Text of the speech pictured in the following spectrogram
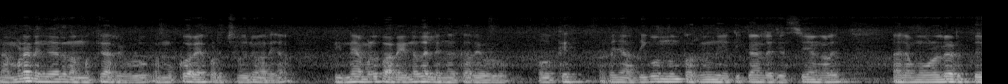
നമ്മുടെ ഇടങ്ങേറ് നമുക്കേ അറിയുള്ളൂ. നമുക്കും അറിയാം പഠിച്ചവനും അറിയാം. പിന്നെ നമ്മൾ പറയുന്നതല്ല നിങ്ങൾക്ക് അറിയുള്ളൂ. ഓക്കെ? അപ്പം ഞാൻ അധികം ഒന്നും പറഞ്ഞ് നീട്ടിക്കാനില്ല. ജസ്റ്റ് ഞങ്ങൾ അലമോളുടെ അടുത്ത്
